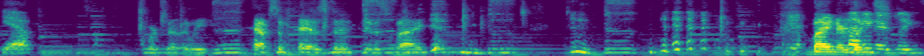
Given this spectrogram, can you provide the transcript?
Yeah. Fortunately, we have some Pez to get us by. Bye, Bye, nerdlings. nerdlings.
